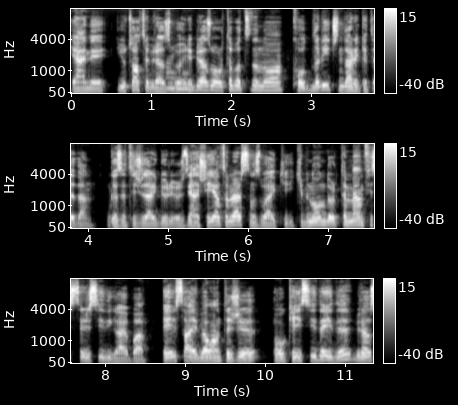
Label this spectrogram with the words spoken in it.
Yani Utah da biraz Aynen. böyle. Biraz Orta Batı'nın o kodları içinde hareket eden gazeteciler görüyoruz. Yani şeyi hatırlarsınız belki. 2014'te Memphis serisiydi galiba. Ev sahibi avantajı OKC'deydi. Biraz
